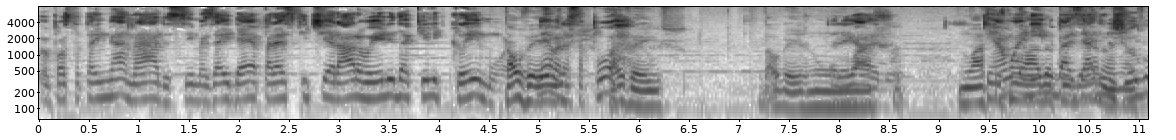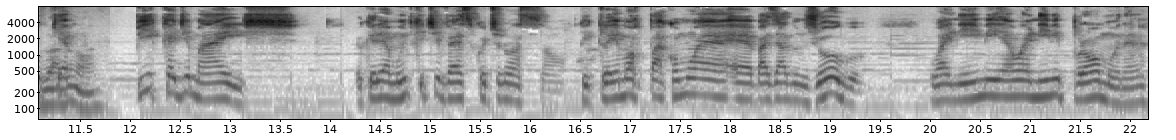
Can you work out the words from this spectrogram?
Eu posso estar enganado, assim, mas a ideia parece que tiraram ele daquele Claymore. Talvez. Lembra dessa porra? Talvez. Talvez, não, Tá não acho. Não acho Que é um anime baseado não jogo que é- não. Pica demais. Eu queria muito que tivesse continuação. Porque Claymore, como é, é baseado no jogo, o anime é um anime promo, né?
